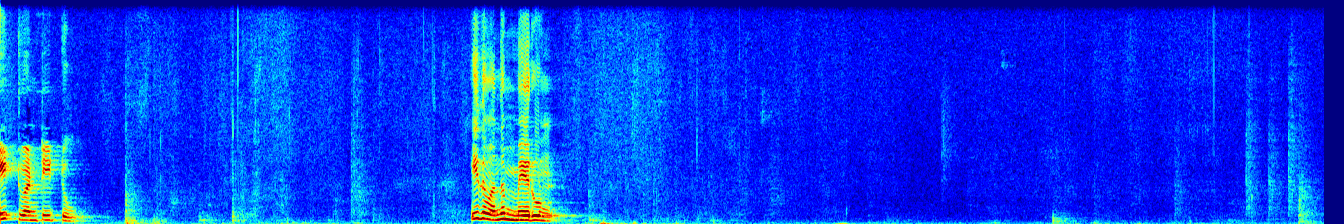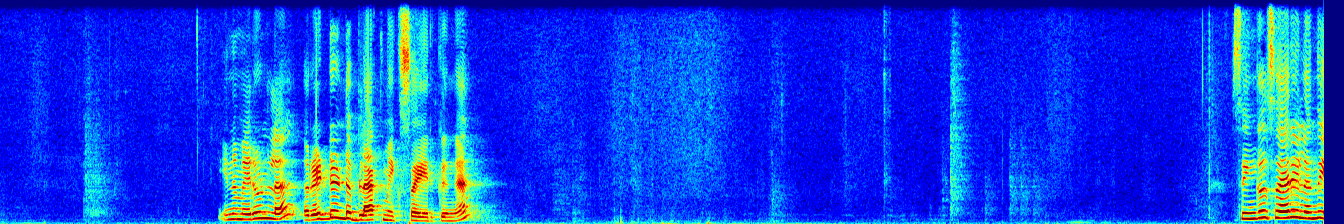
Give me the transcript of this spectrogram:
eight twenty two இது வந்து மெரூன் இந்த ரெட் அண்டு பிளாக் மிக்ஸ் ஆகிருக்குங்க சிங்கிள் சாரீலேருந்து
